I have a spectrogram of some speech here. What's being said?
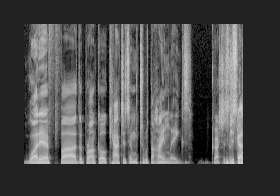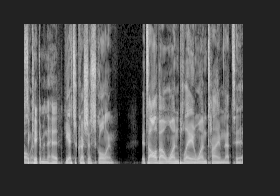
What if uh, the Bronco catches him with, with the hind legs, crushes He just got to in? kick him in the head. He has to crush his skull in. It's all about one play, one time. That's it.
